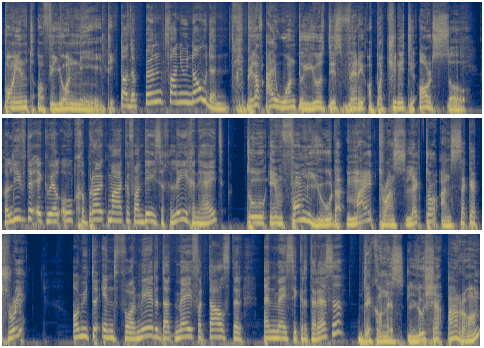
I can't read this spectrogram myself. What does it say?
point of your need. Tot de punt van uw noden. Beloved, I want to use this very opportunity also Geliefde, ik wil ook gebruik maken van deze gelegenheid to inform you that my translator and secretary, om u te informeren dat mijn vertaalster en mijn secretaresse, Deaconess Lucia Aaron,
